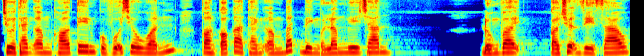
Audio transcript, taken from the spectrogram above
Trừ thanh âm khó tin của Vũ chiêu Huấn, còn có cả thanh âm bất bình của Lâm Nghi Trăn. Đúng vậy, có chuyện gì sao?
